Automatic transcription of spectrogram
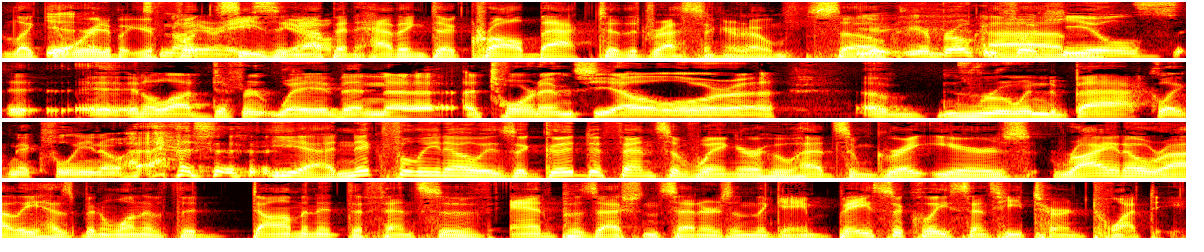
like you're yeah, worried about your foot your seizing up and having to crawl back to the dressing room. So your, your broken foot um, heals in a lot different way than a, a torn MCL or a a ruined back like Nick Foligno had. yeah, Nick Foligno is a good defensive winger who had some great years. Ryan O'Reilly has been one of the dominant defensive and possession centers in the game basically since he turned 20.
